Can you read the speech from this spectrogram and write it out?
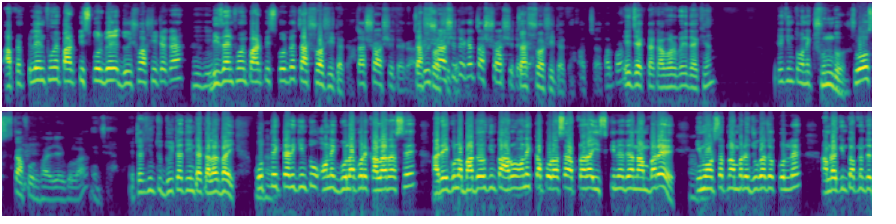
আপনার প্লেন ফর্মে পার পিস পড়বে দুইশো আশি টাকা ডিজাইন ফর্মে পার পিস পড়বে চারশো আশি টাকা। 480 টাকা। 480 280 টাকা। 480 টাকা। চারশো আশি টাকা। আচ্ছা তারপর? এই যে একটা কাভার ভাই দেখেন। এটা কিন্তু অনেক সুন্দর। জোস কাপড় ভাই এগুলা। এটার কিন্তু দুইটা তিনটা কালার ভাই। প্রত্যেকটারই কিন্তু অনেক গোলা করে কালার আছে। আর এগুলা বাদেও কিন্তু আরও অনেক কাপড় আছে। আপনারা স্ক্রিনে দেওয়া নাম্বারে ইমো হোয়াটসঅ্যাপ নাম্বারে যোগাযোগ করলে আমরা কিন্তু আপনাদের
